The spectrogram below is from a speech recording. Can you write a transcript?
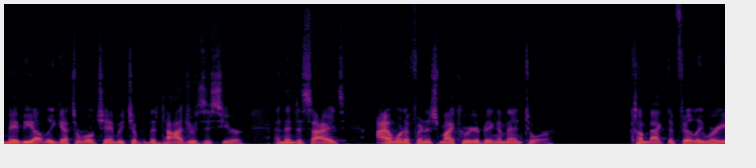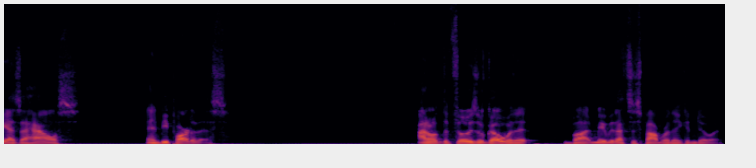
Maybe Utley gets a world championship with the Dodgers this year and then decides, I want to finish my career being a mentor. Come back to Philly where he has a house and be part of this. I don't know if the Phillies will go with it, but maybe that's a spot where they can do it.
